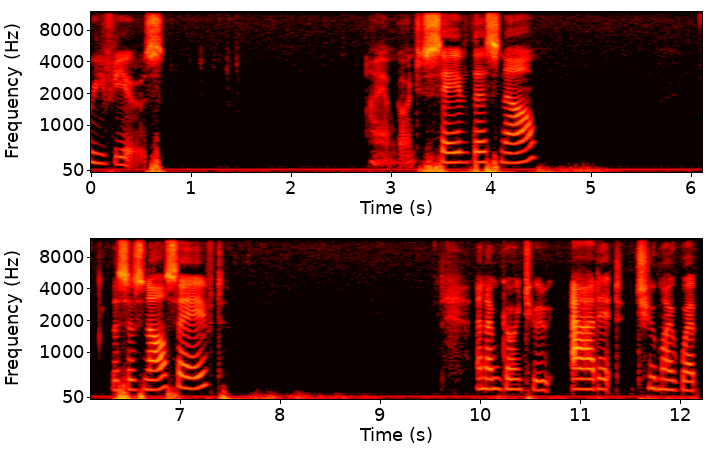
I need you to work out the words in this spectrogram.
reviews. I am going to save this now. This is now saved. And I'm going to add it to my web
